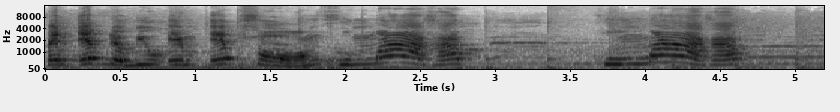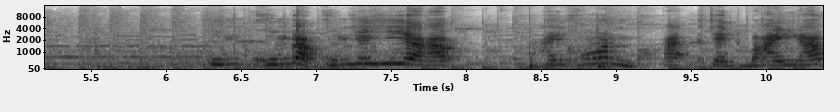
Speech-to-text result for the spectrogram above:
เป็น FWM F2 คุ้มมากครับ คุ้มมากครับ คุ้มคุ้มแบบคุ้มเฮี้ยๆครับ ไอคอนเจ็ดใบครับ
